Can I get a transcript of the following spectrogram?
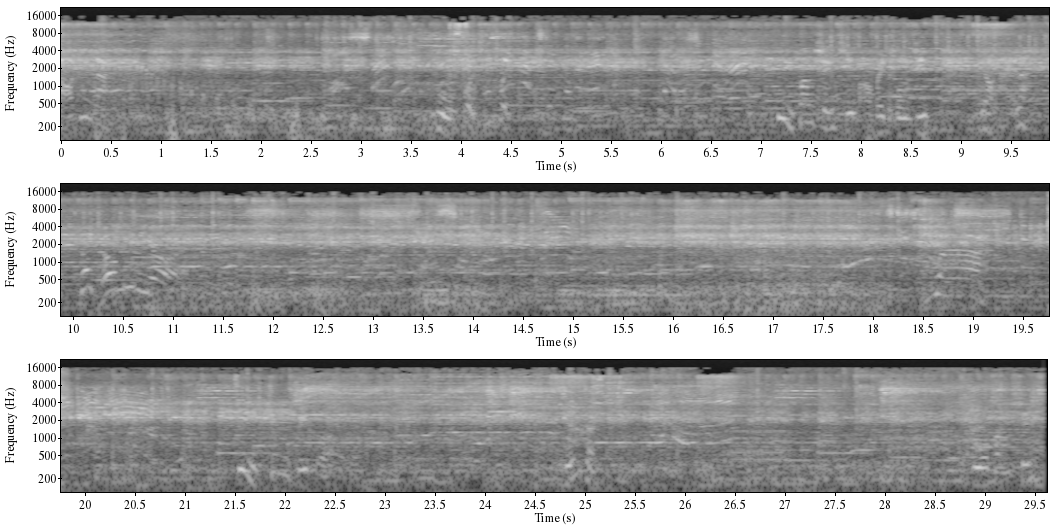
搞定了！捕获机会。神奇宝贝的攻击要来了！Retro Meteor。哇！最终回合，旋转。我方神奇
